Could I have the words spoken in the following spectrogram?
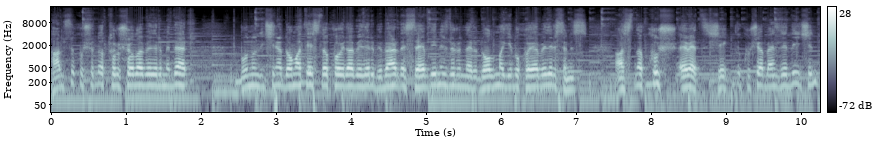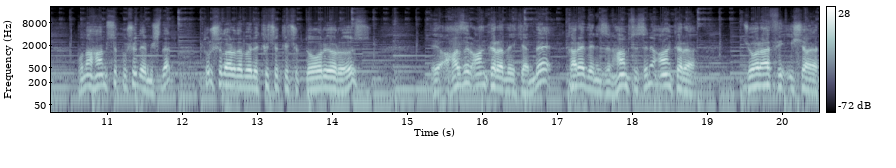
hamsi kuşunda turşu olabilir mi der. Bunun içine domates de koyulabilir, biber de sevdiğiniz ürünleri dolma gibi koyabilirsiniz. Aslında kuş evet şekli kuşa benzediği için buna hamsi kuşu demişler. Turşuları da böyle küçük küçük doğruyoruz. Ee, hazır Ankara'dayken de Karadeniz'in hamsisini Ankara coğrafi işaret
